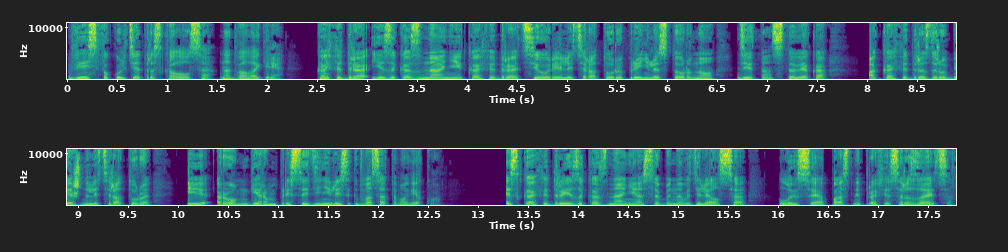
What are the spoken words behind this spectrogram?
Весь факультет раскололся на два лагеря. Кафедра языкознания и кафедра теории литературы приняли сторону XIX века, а кафедра зарубежной литературы и Ромгерм присоединились к XX веку. Из кафедры языкознания особенно выделялся лысый опасный профессор Зайцев,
